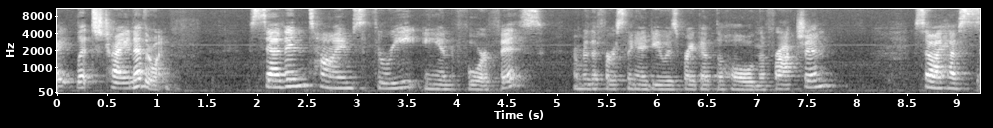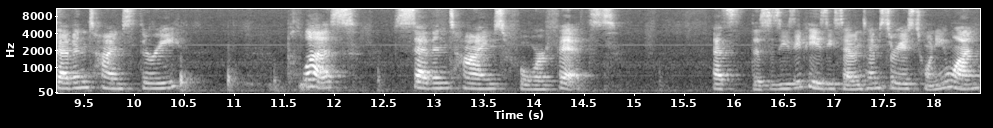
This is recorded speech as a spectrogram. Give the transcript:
Right, let's try another one. 7 times 3 and 4 fifths. Remember the first thing I do is break up the whole in the fraction. So I have 7 times 3 plus 7 times 4 fifths. That's, this is easy peasy. 7 times 3 is 21.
